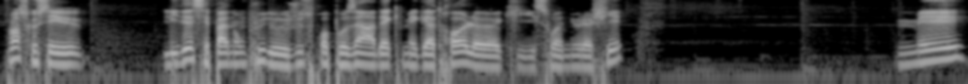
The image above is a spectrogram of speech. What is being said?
Je pense que c'est... L'idée, c'est pas non plus de juste proposer un deck méga troll euh, qui soit nul à chier. Mais...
